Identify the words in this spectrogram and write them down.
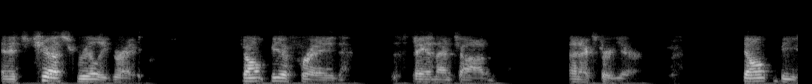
And it's just really great. Don't be afraid to stay in that job an extra year don't be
